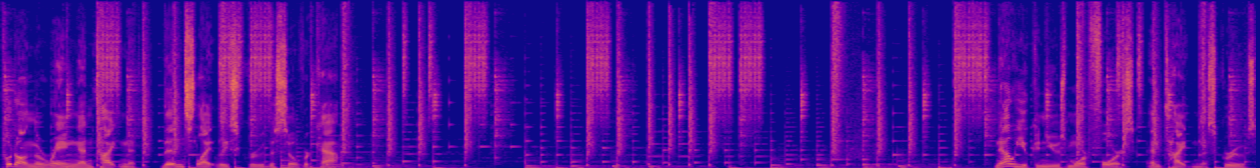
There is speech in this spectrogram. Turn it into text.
Put on the ring and tighten it, then slightly screw the silver cap. Now you can use more force and tighten the screws.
